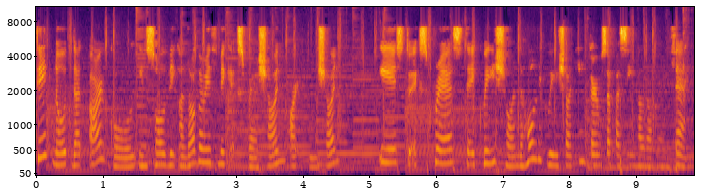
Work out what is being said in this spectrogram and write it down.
Take note that our goal in solving a logarithmic expression or equation is to express the equation, the whole equation, in terms of a single logarithm.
